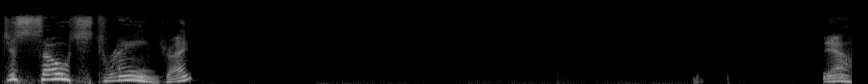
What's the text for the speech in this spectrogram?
Just so strange, right? Yeah.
